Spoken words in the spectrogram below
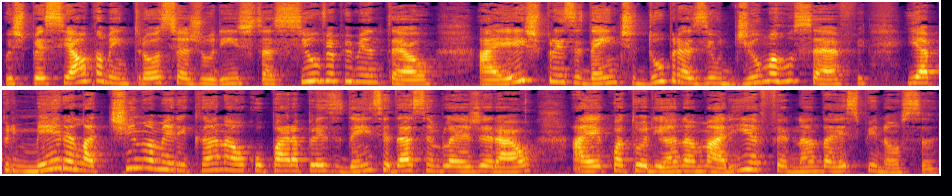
O especial também trouxe a jurista Silvia Pimentel, a ex-presidente do Brasil Dilma Rousseff e a primeira latino-americana a ocupar a presidência da Assembleia Geral, a equatoriana Maria Fernanda Espinosa.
